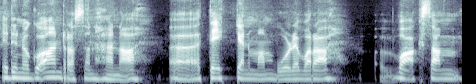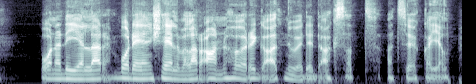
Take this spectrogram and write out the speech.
Är det några andra sådana här tecken man borde vara vaksam på när det gäller både en själv eller anhöriga, att nu är det dags att, att söka hjälp?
